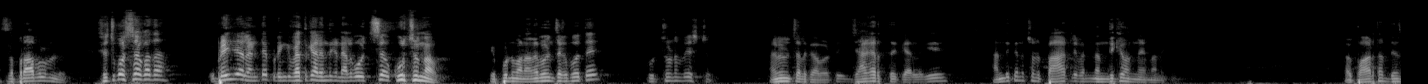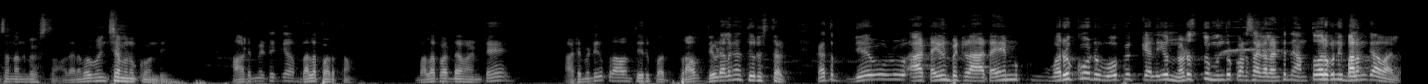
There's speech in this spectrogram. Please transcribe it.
అసలు ప్రాబ్లం లేదు. చర్చకు కదా? ఇప్పుడు ఏం చేయాలంటే ఇప్పుడు ఇంక వెతకాలి. ఎందుకంటే అలాగ వచ్చావు కూర్చున్నావు. ఇప్పుడు మనం అనుభవించకపోతే కూర్చోవడం వేస్ట్ అనుభవించాలి కాబట్టి జాగ్రత్తగా కలిగి అందుకని చూడండి పాటలు ఇవన్నీ అందుకే ఉన్నాయి మనకి. అవి పాడతాం దేని అనుభవిస్తాం. అది అనుభవించామనుకోండి ఆటోమేటిక్గా బలపడతాం. బలపడ్డామంటే ఆటోమేటిక్గా ప్రాబ్లం తీరిపోద్ది. ప్రాబ్లం దేవుడు అలాగే తీరుస్తాడు. కాకపోతే దేవుడు ఆ టైం పెట్టాడు. ఆ టైం వరకు నువ్వు ఓపిక కలిగి నడుస్తూ ముందు కొనసాగాలంటే నేను అంతవరకు నీ బలం కావాలి.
